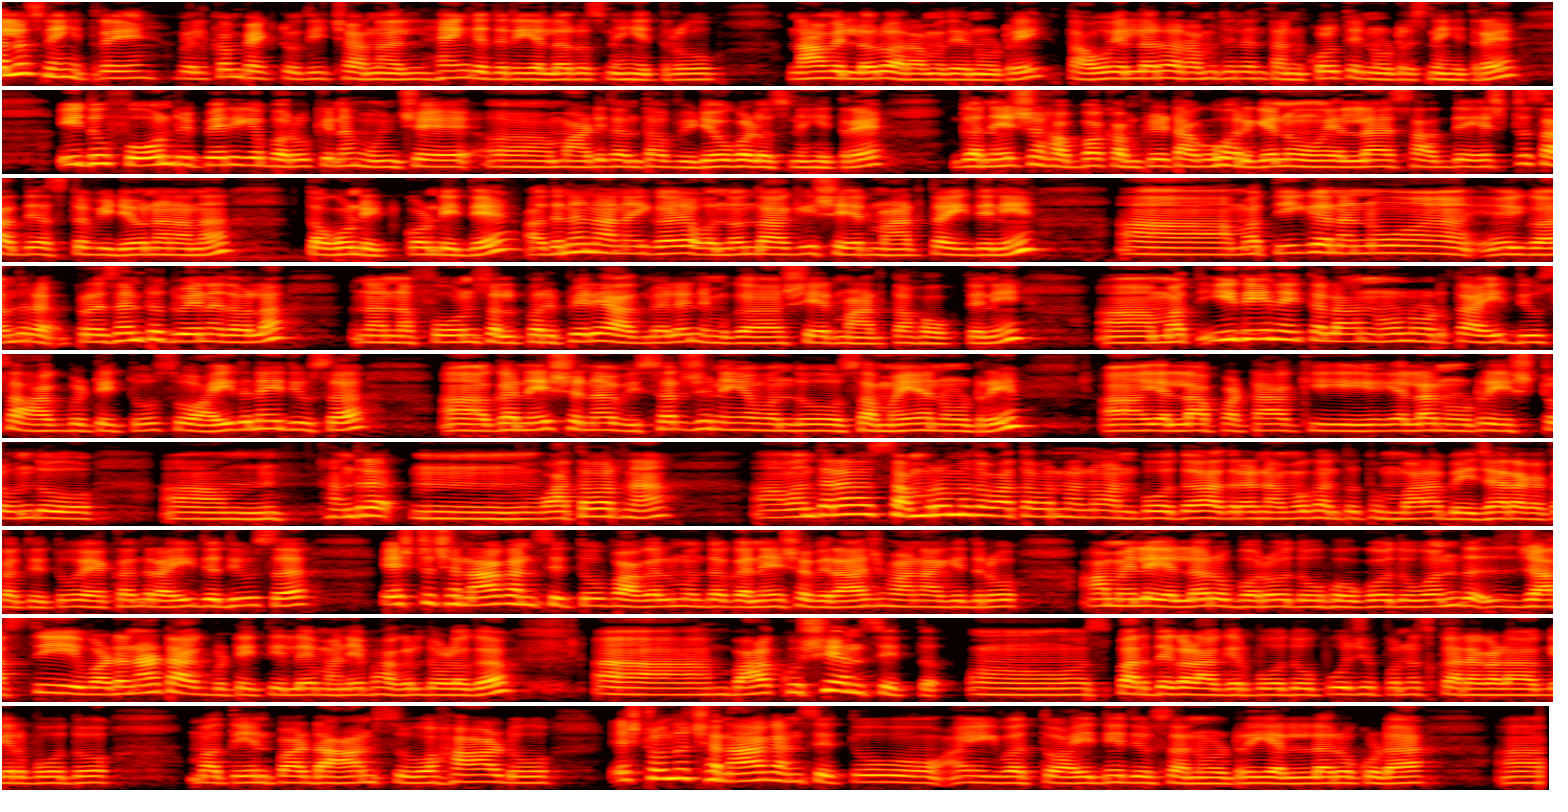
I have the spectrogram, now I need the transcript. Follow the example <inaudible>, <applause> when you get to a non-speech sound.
Hello ಸ್ನೇಹಿತರೆ welcome back to the channel ಹೆಂಗದಿರಿ ಎಲ್ಲರೂ ಸ್ನೇಹಿತರು? ನಾವೆಲ್ಲರೂ ಆರಾಮದೇವೆ ನೋಡ್ರಿ. ತಾವು ಎಲ್ಲರೂ ಆರಾಮದಿರಿ ಅಂತ ಅಂದ್ಕೊಳ್ತೀನಿ ನೋಡ್ರಿ ಸ್ನೇಹಿತರೆ. ಇದು ಫೋನ್ ರಿಪೇರಿಗೆ ಬರೋಕ್ಕಿಂತ ಮುಂಚೆ ಮಾಡಿದಂಥ ವಿಡಿಯೋಗಳು ಸ್ನೇಹಿತರೆ. ಗಣೇಶ ಹಬ್ಬ ಕಂಪ್ಲೀಟ್ ಆಗೋವರೆಗೇನು ಎಲ್ಲ ಸಾಧ್ಯ, ಎಷ್ಟು ಸಾಧ್ಯ ಅಷ್ಟು ವಿಡಿಯೋನ ನಾನು ತೊಗೊಂಡು ಇಟ್ಕೊಂಡಿದ್ದೆ ಅದನ್ನು ನಾನು ಈಗ ಒಂದೊಂದಾಗಿ ಶೇರ್ ಮಾಡ್ತಾ ಇದ್ದೀನಿ. ಮತ್ತು ಈಗ ನಾನು, ಈಗ ಅಂದರೆ ಪ್ರೆಸೆಂಟದ್ದು ಏನಿದಾವಲ್ಲ, ನನ್ನ ಫೋನ್ ಸ್ವಲ್ಪ ರಿಪೇರಿ ಆದಮೇಲೆ ನಿಮ್ಗೆ ಶೇರ್ ಮಾಡ್ತಾ ಹೋಗ್ತೀನಿ. ಮತ್ತು ಇದೇನೈತಲ್ಲ, ನೋಡಿ ನೋಡ್ತಾ ಐದು ದಿವಸ ಆಗಿಬಿಟ್ಟಿತ್ತು. ಸೊ ಐದನೇ ದಿವಸ ಗಣೇಶನ ವಿಸರ್ಜನೆಯ ಒಂದು ಸಮಯ ನೋಡ್ರಿ. ಎಲ್ಲ ಪಟಾಕಿ ಎಲ್ಲ ನೋಡ್ರಿ, ಎಷ್ಟೊಂದು ಅಂದರೆ ವಾತಾವರಣ ಒಂಥರ ಸಂಭ್ರಮದ ವಾತಾವರಣನೂ ಅನ್ಬೋದು. ಆದರೆ ನಮಗಂತೂ ತುಂಬಾ ಬೇಜಾರಾಗಕತ್ತಿತ್ತು. ಯಾಕಂದ್ರೆ ಐದು ದಿವಸ ಎಷ್ಟು ಚೆನ್ನಾಗಿ ಅನಿಸಿತ್ತು. ಬಾಗಲ್ ಮುಂದೆ ಗಣೇಶ ವಿರಾಜಮಾನ ಆಗಿದ್ರು. ಆಮೇಲೆ ಎಲ್ಲರೂ ಬರೋದು, ಹೋಗೋದು, ಒಂದು ಜಾಸ್ತಿ ಒಡನಾಟ ಆಗಿಬಿಟ್ಟೈತಿ ಇಲ್ಲೇ ಮನೆ ಬಾಗಿಲದೊಳಗೆ. ಭಾಳ ಖುಷಿ ಅನಿಸಿತ್ತು. ಸ್ಪರ್ಧೆಗಳಾಗಿರ್ಬೋದು, ಪೂಜೆ ಪುನಸ್ಕಾರಗಳಾಗಿರ್ಬೋದು ಮತ್ತೇನಪ್ಪ ಡಾನ್ಸು, ಹಾಡು, ಎಷ್ಟೊಂದು ಚೆನ್ನಾಗಿ ಅನಿಸಿತ್ತು. ಇವತ್ತು ಐದನೇ ದಿವಸ ನೋಡ್ರಿ, ಎಲ್ಲರೂ ಕೂಡ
